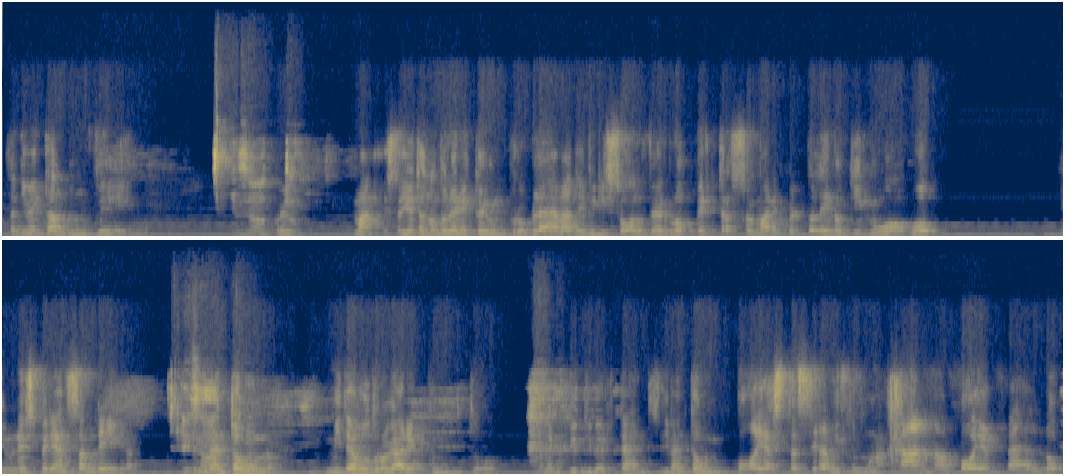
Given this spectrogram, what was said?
sta diventando un veleno. Esatto. Quel, ma sta diventando un veleno e tu hai un problema, devi risolverlo per trasformare quel veleno di nuovo in un'esperienza allegra. Esatto. diventa un mi devo drogare punto, non è più divertente, diventa un poi a stasera mi fumo una canna, poi è bello,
